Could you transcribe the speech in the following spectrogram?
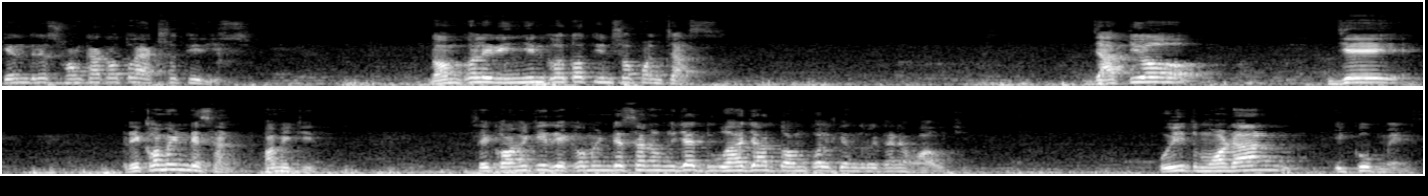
কেন্দ্রের সংখ্যা কত? একশো তিরিশ। দমকলের ইঞ্জিন কত? তিনশো পঞ্চাশ। জাতীয় যে রেকমেন্ডেশন কমিটির সেই কমিটির রেকমেন্ডেশন অনুযায়ী দু হাজার দমকল কেন্দ্র এখানে হওয়া উচিত। উইথ মডার্ন ইকুইপমেন্টস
